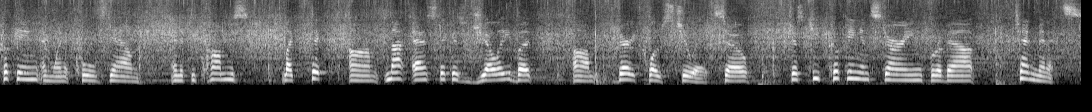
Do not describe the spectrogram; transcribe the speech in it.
cooking and when it cools down. And it becomes like thick, um, not as thick as jelly, but um, very close to it. So just keep cooking and stirring for about 10 minutes.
